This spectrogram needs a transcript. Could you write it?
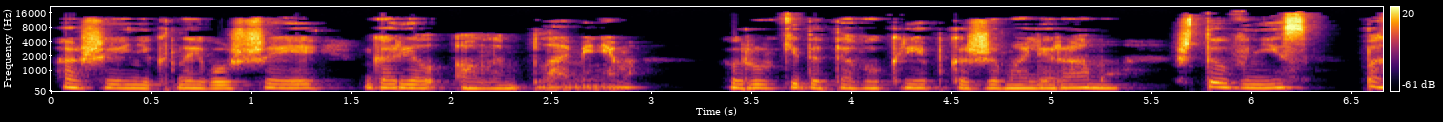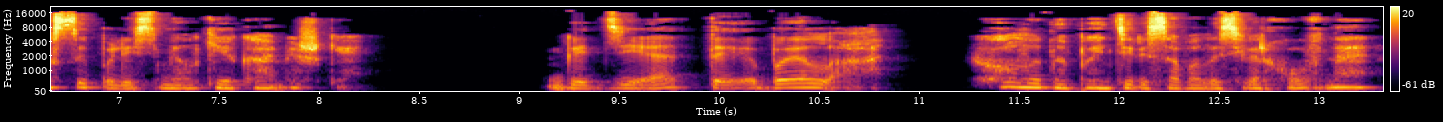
Ошейник на его шее горел алым пламенем. Руки до того крепко сжимали раму, что вниз посыпались мелкие камешки. «Где ты была?» Холодно поинтересовалась Верховная.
